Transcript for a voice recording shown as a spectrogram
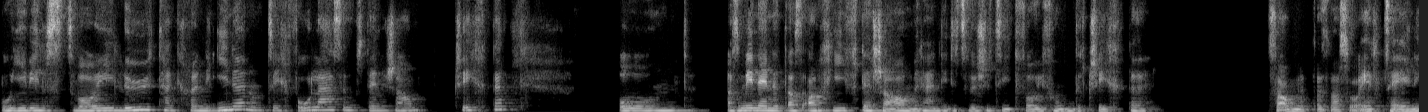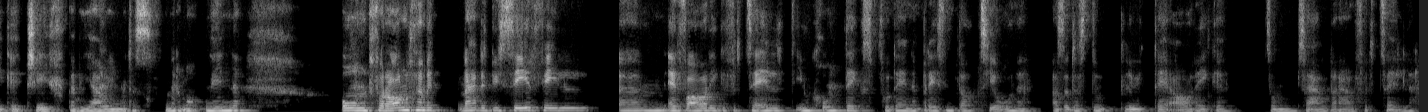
wo jeweils zwei Leute haben können rein und sich vorlesen aus diesen Schamgeschichten. Und, also wir nennen das Archiv der Scham. Wir haben in der Zwischenzeit 500 Geschichten gesammelt, also Erzählungen, Geschichten, wie auch immer das wir nennen. Und vor allem werden uns sehr viele ähm, Erfahrungen erzählt im Kontext von diesen Präsentationen. Also, dass du die Leute anregen, zum selber auch erzählen.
